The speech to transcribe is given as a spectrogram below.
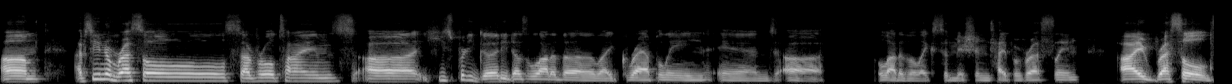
Um, I've seen him wrestle several times. Uh, he's pretty good. He does a lot of the like grappling and uh, a lot of the like submission type of wrestling. I wrestled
